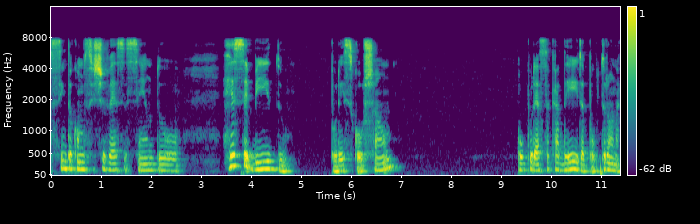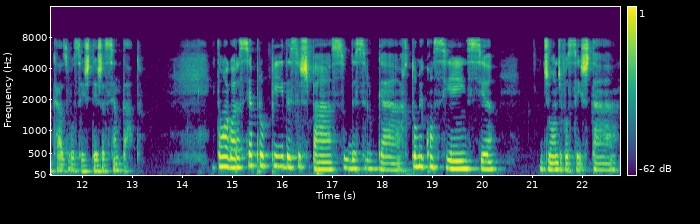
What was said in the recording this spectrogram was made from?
Sinta como se estivesse sendo recebido por esse colchão ou por essa cadeira, poltrona, caso você esteja sentado. Então, agora se aproprie desse espaço, desse lugar, tome consciência de onde você está.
